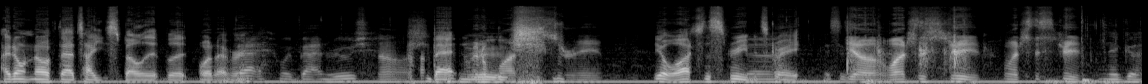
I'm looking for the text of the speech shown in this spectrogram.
I don't know if that's how you spell it, but whatever. Bat, with Baton Rouge. No, Baton I'm watch Rouge. the stream. Yo, watch the stream. It's Uh, great. This is Yo, watch the stream. Watch the stream. nigga.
